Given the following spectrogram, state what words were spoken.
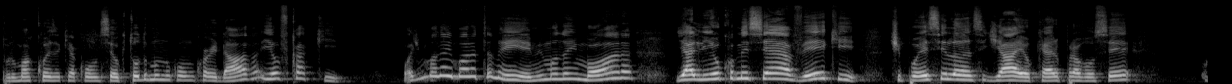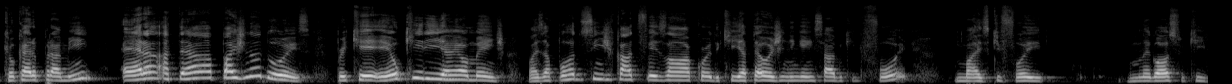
por uma coisa que aconteceu que todo mundo concordava e eu ficar aqui. Pode me mandar embora também. Aí me mandou embora e ali eu comecei a ver que, tipo, esse lance de, ah, eu quero pra você, o que eu quero pra mim, era até a página 2. Porque eu queria realmente, mas a porra do sindicato fez lá um acordo que até hoje ninguém sabe o que, que foi, mas que foi um negócio que.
